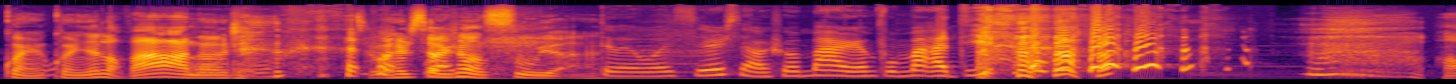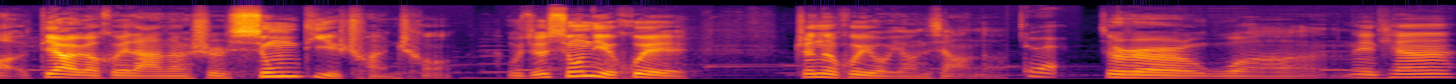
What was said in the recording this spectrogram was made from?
怪人怪人家老爸呢，这 这还是向上溯源。对我其实想说骂人不骂爹。好，第二个回答呢是兄弟传承，我觉得兄弟会真的会有影响的。对，就是我那天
